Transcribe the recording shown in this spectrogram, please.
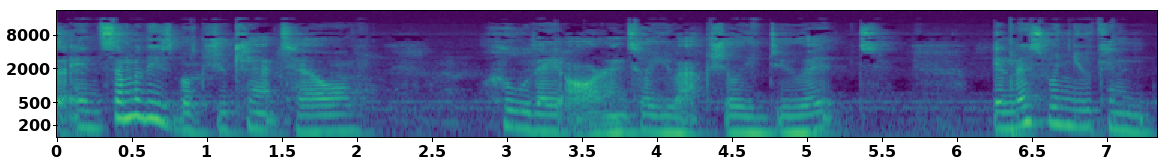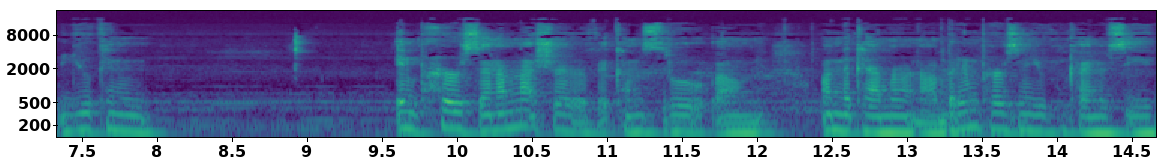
so in some of these books, you can't tell who they are until you actually do it. In this one, you can, you can, in person, I'm not sure if it comes through um, on the camera or not, but in person, you can kind of see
